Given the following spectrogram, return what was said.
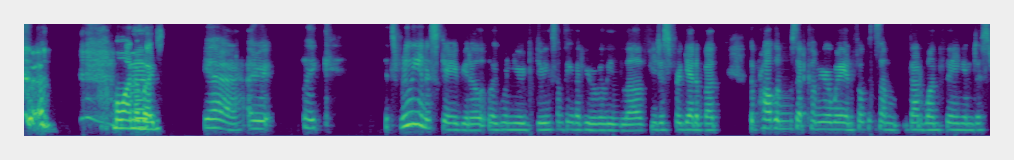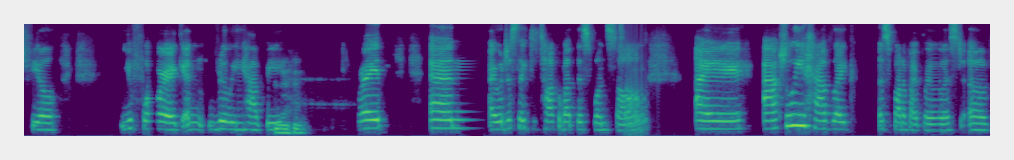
Moana vibes. yeah i like it's really an escape you know like when you're doing something that you really love you just forget about the problems that come your way and focus on that one thing and just feel euphoric and really happy Mhm. right? And I would just like to talk about this one song. I actually have like a Spotify playlist of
